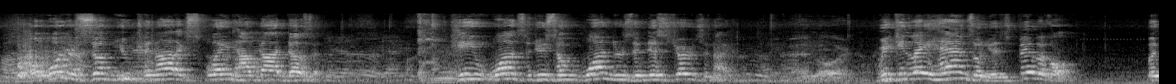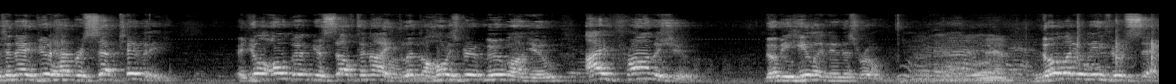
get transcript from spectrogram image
A wonder is something you cannot explain how God does it. He wants to do some wonders in this church tonight. Lord. We can lay hands on you. It's biblical. But tonight, if you have receptivity, if you'll open up yourself tonight, let the Holy Spirit move on you, I promise you, there'll be healing in this room. Amen. Nobody will leave here sick.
